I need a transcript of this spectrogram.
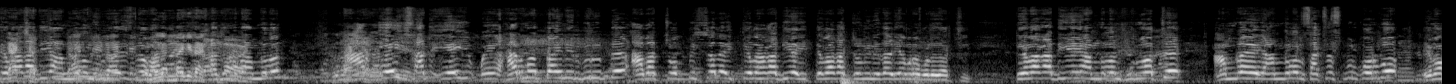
তেভাগা দিয়ে আন্দোলন শুরু হয়েছিল স্বাধীনতা আন্দোলন। আর এই এই হারমাত বাহিনীর বিরুদ্ধে আবার চব্বিশ সালে ইত্তেভাগা দিয়ে ইত্তেভাগার জমিনে দাঁড়িয়ে আমরা বলে যাচ্ছি। তেভাগা দিয়ে এই আন্দোলন শুরু হচ্ছে। আমরা এই আন্দোলন সাকসেসফুল করব এবং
